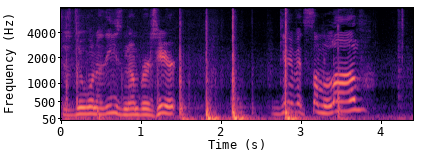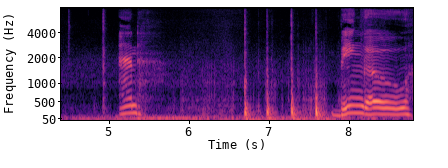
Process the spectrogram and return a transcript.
just do one of these numbers here. Give it some love. And bingo.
